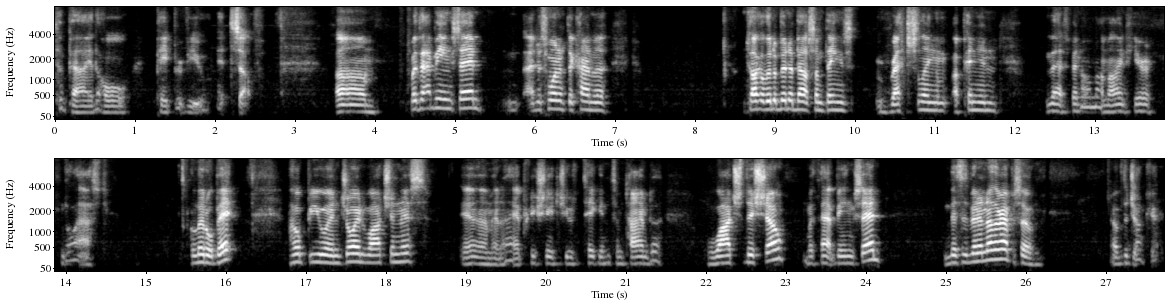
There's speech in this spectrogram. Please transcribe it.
to buy the whole pay per view itself. Um, with that being said, I just wanted to kind of talk a little bit about some things wrestling opinion that's been on my mind here the last little bit. I hope you enjoyed watching this, um, and I appreciate you taking some time to watch this show. With that being said, this has been another episode of The Junkyard.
